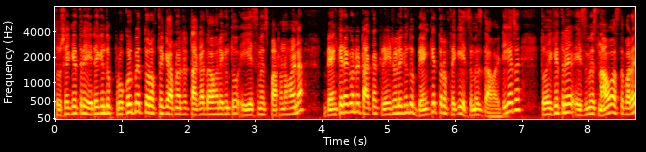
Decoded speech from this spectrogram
তো সেক্ষেত্রে এটা কিন্তু প্রকল্পের তরফ থেকে আপনাদের টাকা দেওয়া হলে কিন্তু এই এস পাঠানো হয় না। ব্যাংকের অ্যাকাউন্টে টাকা ক্রেডিট হলে কিন্তু ব্যাংকের তরফ থেকে এস দেওয়া হয়, ঠিক আছে? তো এক্ষেত্রে এস এম এস নাও আসতে পারে,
